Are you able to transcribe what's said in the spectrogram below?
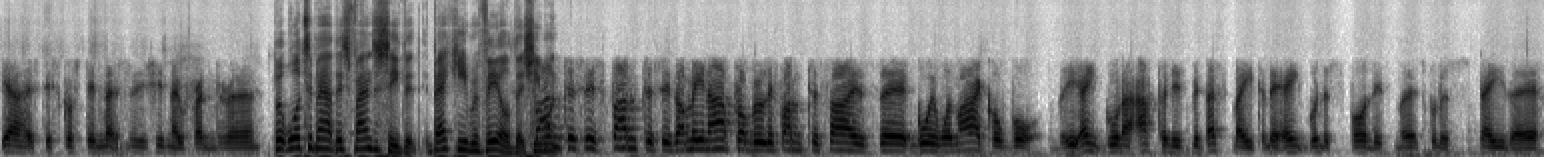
Yeah, it's disgusting. That's, she's no friend of hers. But what about this fantasy that Becky revealed that she wanted? Fantasies, fantasies. I mean, I probably fantasise uh, going with Michael, but it ain't to happen. He's my best mate, and it ain't to spud. It's, it's to stay there.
